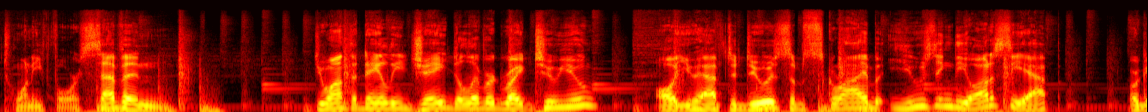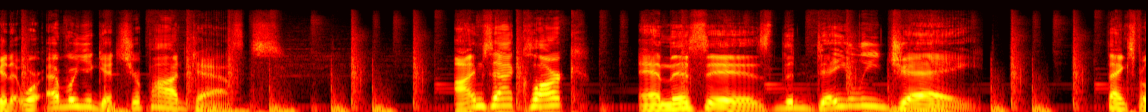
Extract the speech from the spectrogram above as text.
24 7. Do you want the Daily J delivered right to you? All you have to do is subscribe using the Audacy app or get it wherever you get your podcasts. I'm Zach Clark, and this is the Daily J. Thanks for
